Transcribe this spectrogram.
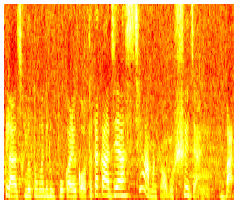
ক্লাসগুলো তোমাদের উপকারে কতটা কাজে আসছে? আমাকে অবশ্যই জানিও। বাই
